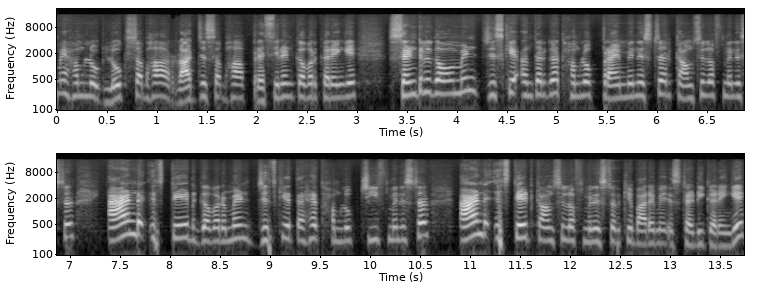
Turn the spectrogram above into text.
जिसमें हम लोग लोकसभा, राज्यसभा प्रेसिडेंट कवर करेंगे। सेंट्रल गवर्नमेंट जिसके अंतर्गत हम लोग prime minister council of minister and state government जिसके तहत हम लोग chief minister and state council of minister के बारे में स्टडी करेंगे।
